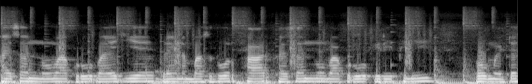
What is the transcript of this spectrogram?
फैशन नोवा प्रूफ है she brand ambassador for fashion nova proof रिफिली रोमेटस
